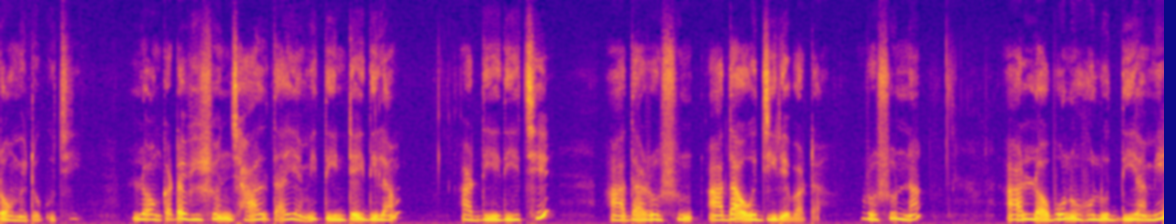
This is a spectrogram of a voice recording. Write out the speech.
টমেটো কুচি। লঙ্কাটা ভীষণ ঝাল, তাই আমি তিনটেই দিলাম। আর দিয়ে দিয়েছি আদা, রসুন, আদা ও জিরে বাটা। রসুন না, আর লবণ ও হলুদ দিয়ে আমি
